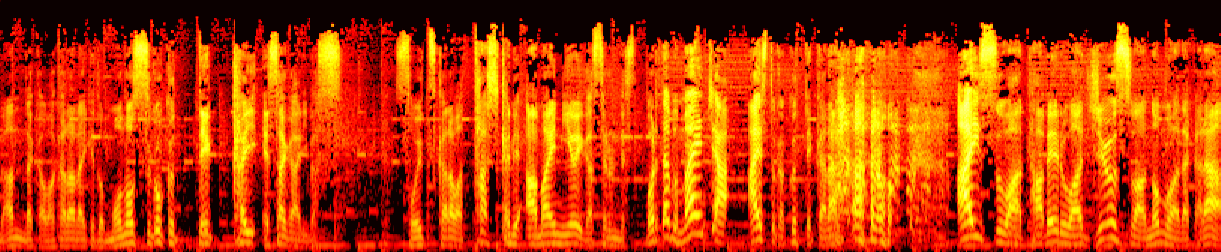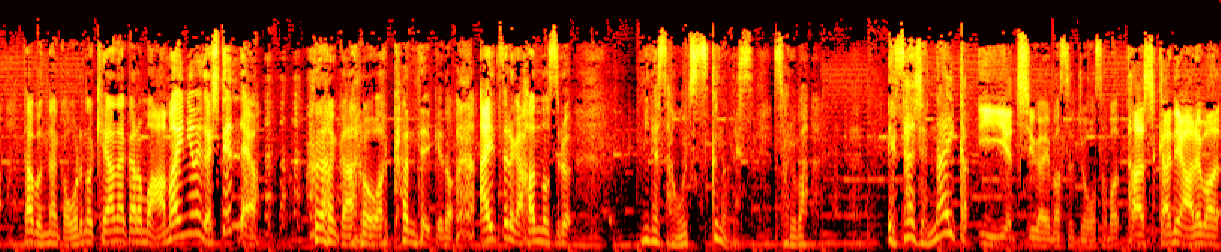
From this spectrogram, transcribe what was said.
なんだかわからないけどものすごくでっかい餌があります。そいつからは確かに甘い匂いがするんです。俺多分毎日アイスとか食ってから あのアイスは食べるわジュースは飲むわだから多分なんか俺の毛穴からも甘い匂いがしてんだよ。なんかあのわかんないけどあいつらが反応する。皆さん落ち着くのです。それは餌じゃないか。いいえ違います。女王様。確かにあれは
